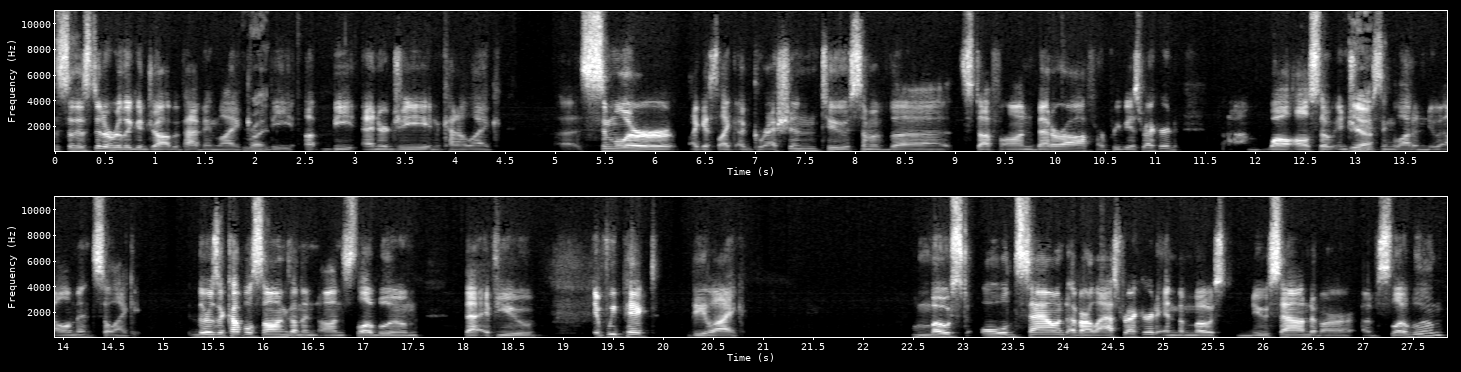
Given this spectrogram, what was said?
so this did a really good job of having like Right. the upbeat energy and kind of like uh, similar, I guess, like aggression to some of the stuff on Better Off, our previous record, um, while also introducing a lot of new elements. So like, there's a couple songs on the on Slow Bloom that if you if we picked the like most old sound of our last record and the most new sound of our of Slow Bloom,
